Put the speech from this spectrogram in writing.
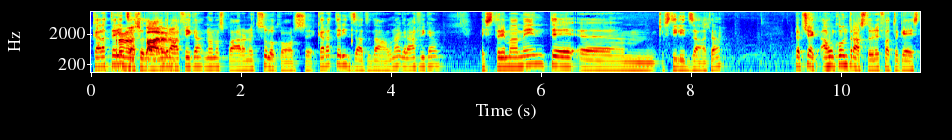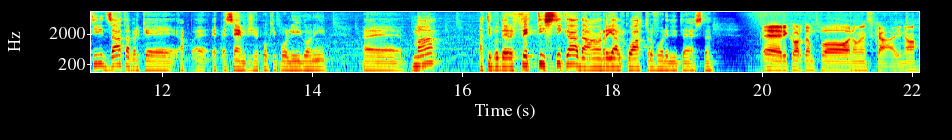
caratterizzato Però da una grafica, no, non sparano, è solo corse, caratterizzato da una grafica estremamente ehm, stilizzata. Per- cioè, ha un contrasto nel fatto che è stilizzata perché è, è- è semplice, pochi poligoni, eh, ma ha tipo dell'effettistica da Unreal 4 fuori di testa. Eh, ricorda un po' No Man's Sky, no?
